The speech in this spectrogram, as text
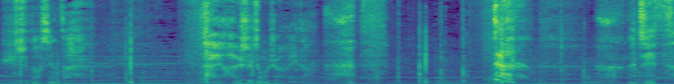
一直到现在，他也还是这么认为的。那这次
